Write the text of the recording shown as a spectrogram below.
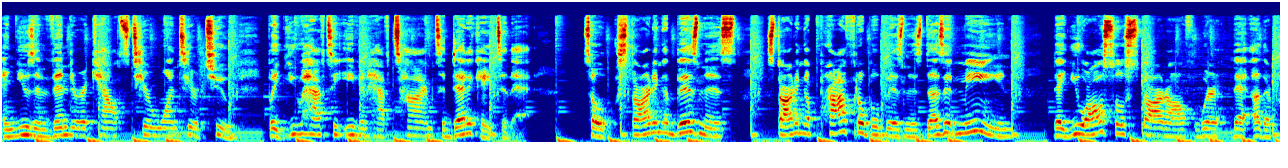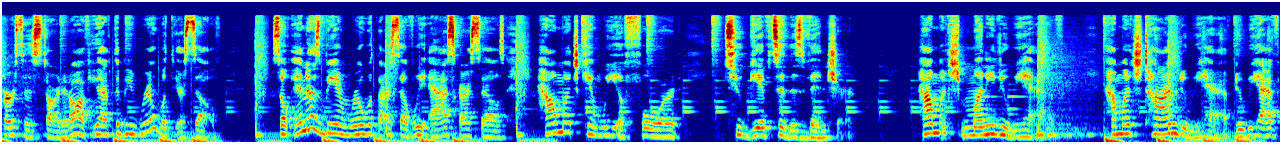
and using vendor accounts, tier one, tier two, but you have to even have time to dedicate to that. So, starting a business, starting a profitable business doesn't mean that you also start off where that other person started off. You have to be real with yourself. So, in us being real with ourselves, we ask ourselves, how much can we afford to give to this venture? How much money do we have? How much time do we have? Do we have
